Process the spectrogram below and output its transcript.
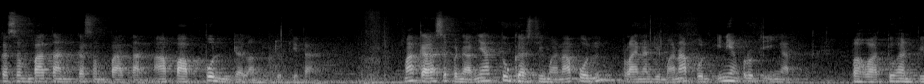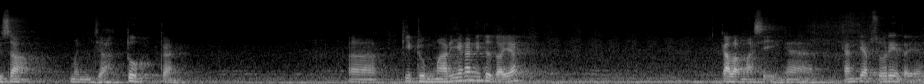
kesempatan-kesempatan apa pun dalam hidup kita. Maka sebenarnya tugas di mana pun, pelayanan di mana pun, ini yang perlu diingat. Bahwa Tuhan bisa menjatuhkan. Uh, Kidung Maria kan itu toh ya. Kalau masih ingat, kan tiap sore toh ya.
